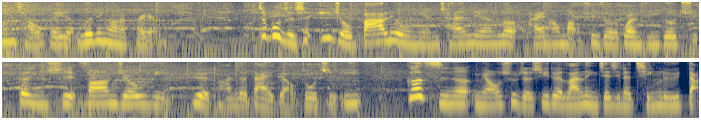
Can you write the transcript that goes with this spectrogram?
邦乔飞的《Living on a Prayer》，这不只是一九八六年蝉联了排行榜数周的冠军歌曲，更是 Bon Jovi 乐团的代表作之一。歌词呢，描述着是一对蓝领阶级的情侣档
